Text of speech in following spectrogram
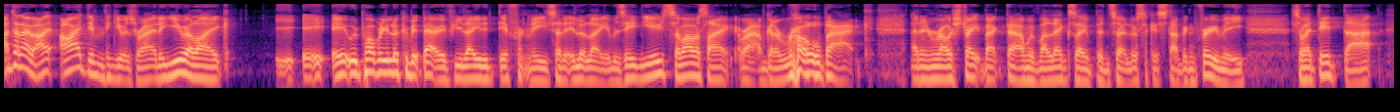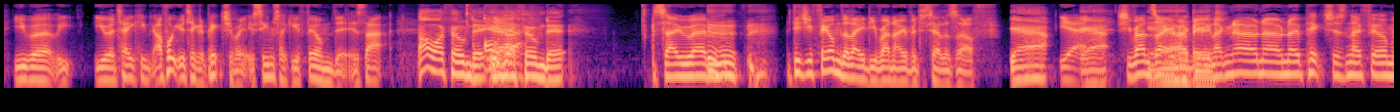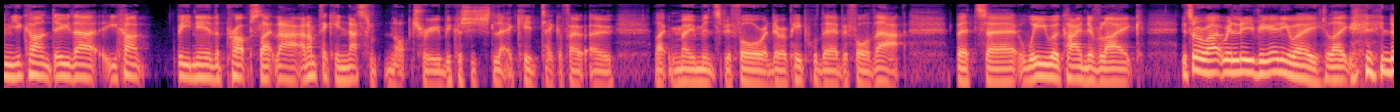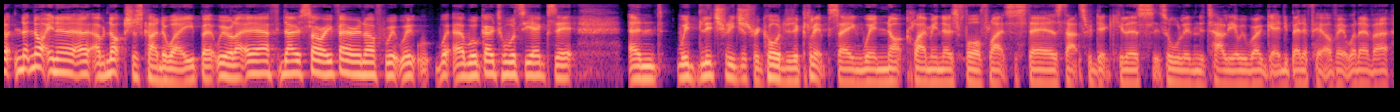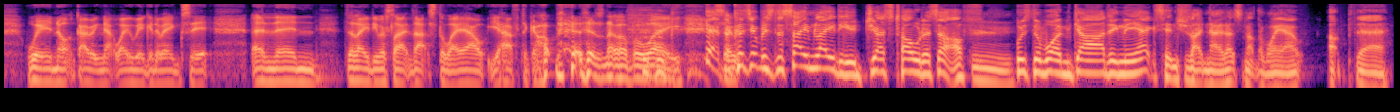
I don't know. I I didn't think it was right, and you were like. It, it- would probably look a bit better if you laid it differently so that it looked like it was in you. So I was like, right, I'm going to roll back and then roll straight back down with my legs open so it looks like it's stabbing through me. So I did that. You were you were taking. I thought you were taking a picture, but it seems like you filmed it. Is that Oh, I filmed it. yeah, yeah. I filmed it. so? Um, did you film the lady run over to tell us off? Yeah, Yeah, yeah. she runs Yeah, over, being like, "No, no, no pictures, no filming. You can't do that. You can't be near the props like that. And I'm thinking that's not true because she just let a kid take a photo like moments before, and there were people there before that. But uh, we were kind of like, it's all right, we're leaving anyway. Like, not, not in a, obnoxious kind of way, but we were like, yeah, no, sorry, fair enough. We, we, we, uh, we'll go towards the exit. And we'd literally just recorded a clip saying, we're not climbing those four flights of stairs. That's ridiculous. It's all in Italia. We won't get any benefit of it, whatever. We're not going that way. We're going to exit. And then the lady was like, that's the way out. You have to go up there. There's no other way. Yeah, So- because it was the same lady who just told us off was the one guarding the exit. And she's like, no, that's not the way out. Up there.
